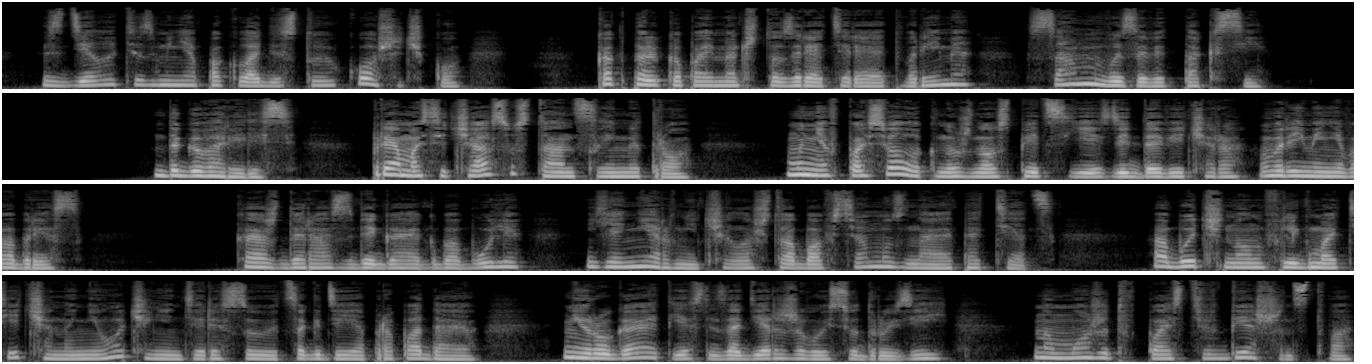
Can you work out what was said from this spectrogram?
— сделать из меня покладистую кошечку. Как только поймет, что зря теряет время, сам вызовет такси. Договорились. Прямо сейчас у станции метро. Мне в поселок нужно успеть съездить до вечера, времени в обрез. Каждый раз, сбегая к бабуле, я нервничала, что обо всем узнает отец. Обычно он флегматичен и не очень интересуется, где я пропадаю, не ругает, если задерживаюсь у друзей, но может впасть в бешенство,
